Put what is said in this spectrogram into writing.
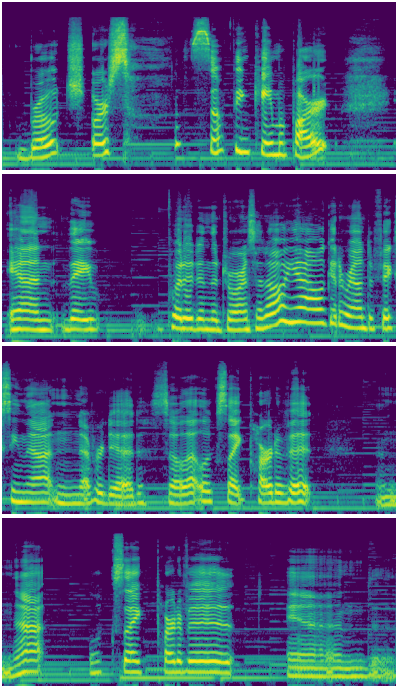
brooch or something came apart and they put it in the drawer and said, oh yeah, I'll get around to fixing that and never did. So that looks like part of it and that looks like part of it and uh,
